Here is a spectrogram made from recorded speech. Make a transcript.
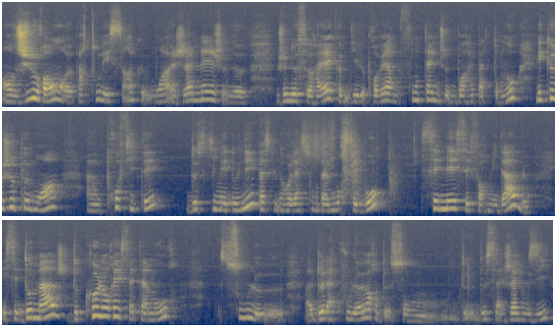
en jurant euh, par tous les saints que moi, jamais je ne, je ne ferai, comme dit le proverbe, Fontaine, je ne boirai pas de ton eau, mais que je peux, moi, euh, profiter de ce qui m'est donné, parce qu'une relation d'amour, c'est beau. S'aimer, c'est formidable. Et c'est dommage de colorer cet amour sous le, de la couleur de, son, de, sa jalousie.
